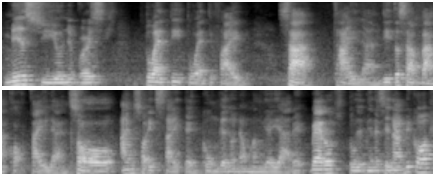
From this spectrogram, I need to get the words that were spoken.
Miss Universe 2025 sa Thailand, dito sa Bangkok, Thailand. So, I'm so excited kung ganun ang mangyayari. Pero tulad na sinabi ko,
